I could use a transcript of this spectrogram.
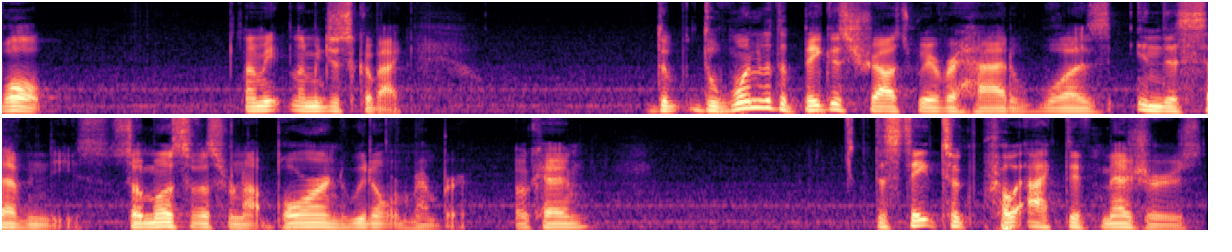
well, let me let me just go back. The, the one of the biggest droughts we ever had was in the 70s. So most of us were not born. We don't remember. Okay. The state took proactive measures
